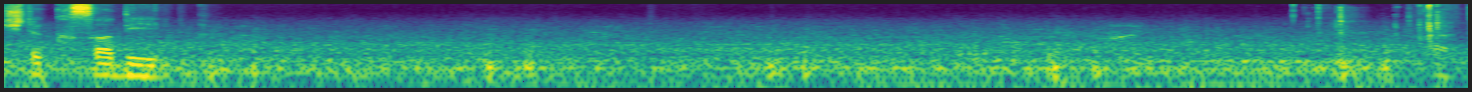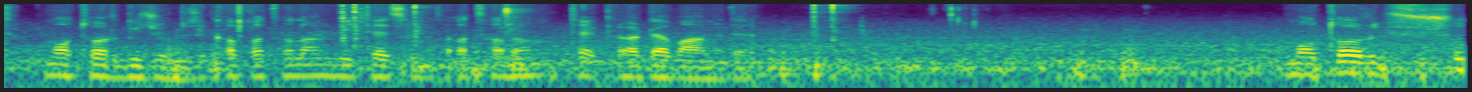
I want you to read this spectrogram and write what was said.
hiç de kısa değil. Evet, motor gücümüzü kapatalım, vitesimizi atalım, tekrar devam edelim. Motor şu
